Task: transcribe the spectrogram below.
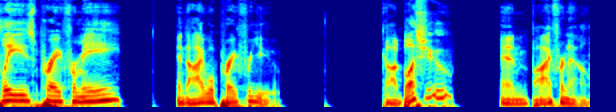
Please pray for me, and I will pray for you. God bless you, and bye for now.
